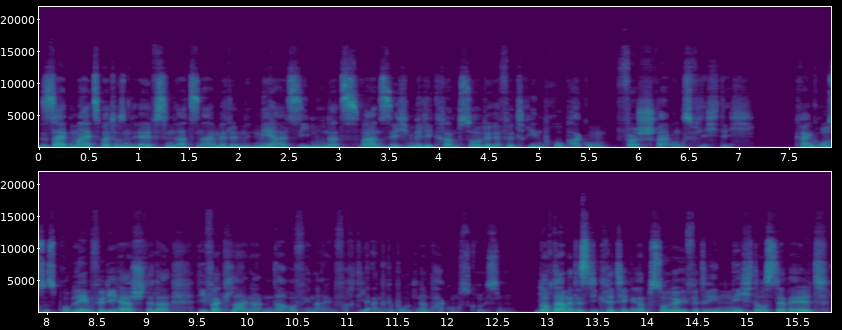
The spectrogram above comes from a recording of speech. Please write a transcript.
Seit Mai 2011 sind Arzneimittel mit mehr als 720 Milligramm Pseudoephedrin pro Packung verschreibungspflichtig. Kein großes Problem für die Hersteller, die verkleinerten daraufhin einfach die angebotenen Packungsgrößen. Doch damit ist die Kritik an Pseudoephedrin nicht aus der Welt.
